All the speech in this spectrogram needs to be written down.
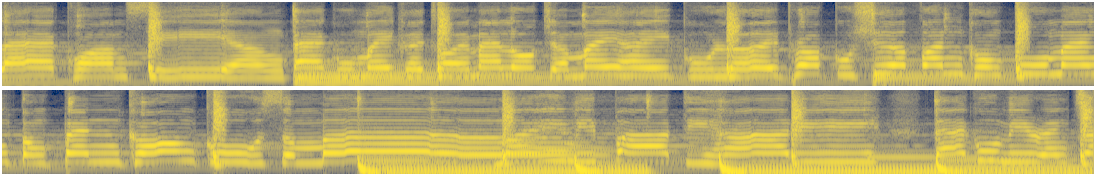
และความเสี่ยง แต่กูไม่เคยถอยแม่โลกจะไม่ให้กูเลย เพราะกูเชื่อฟันของกูแม่งต้องเป็นของกูเสมอ ไม่มีปาฏิหาริย์แต่กูมีแรงใจ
